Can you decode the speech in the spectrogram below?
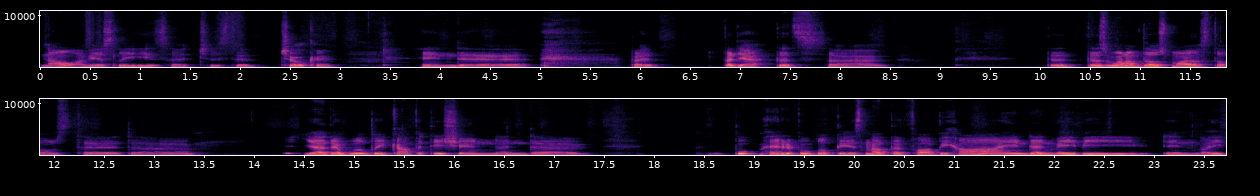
now, obviously, he's uh, just a joker, and uh, but but yeah, that's uh, that that's one of those milestones that uh, yeah there will be competition and uh, Henry Pupulti is not that far behind and maybe in like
